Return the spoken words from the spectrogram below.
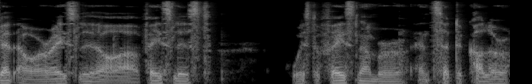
get our race our face list with the face number and set the color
